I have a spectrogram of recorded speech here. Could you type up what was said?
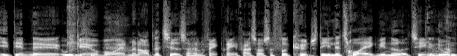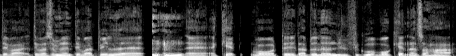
i den øh, udgave, hvor at man er opdateret, så han rent faktisk også har fået kønsdele. Det tror jeg ikke, vi er nået til Det, jamen, det, var, det var simpelthen det var et billede af, af, af Ken, hvor det, der er blevet lavet en lille figur, hvor Ken altså har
